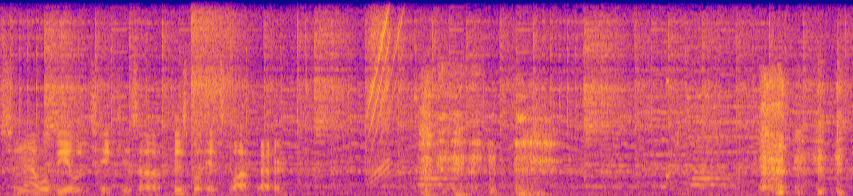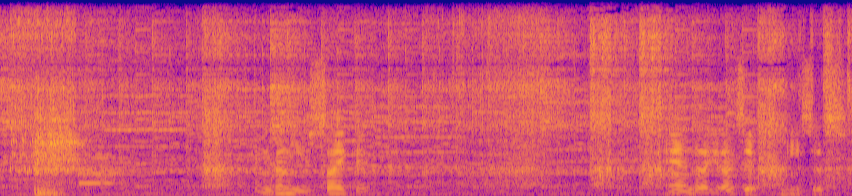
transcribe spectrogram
So now we'll be able to take his uh, physical hits a lot better. I'm to use Psychic. And, uh, yeah, that's it for Kinesis.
